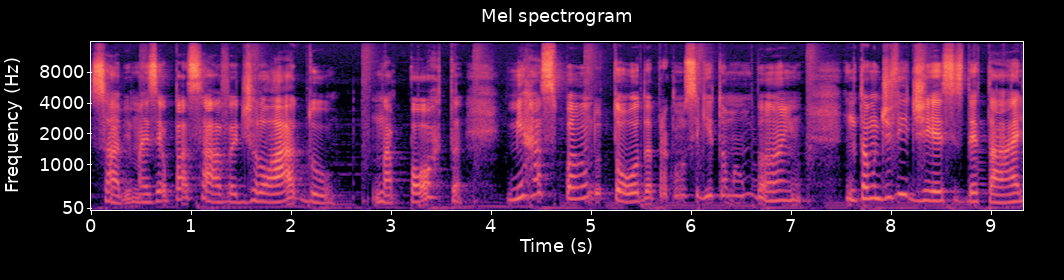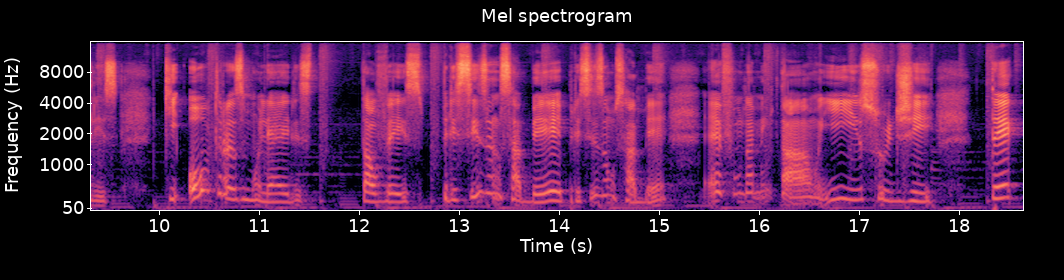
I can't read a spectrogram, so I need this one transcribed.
sabe? Mas eu passava de lado na porta, me raspando toda para conseguir tomar um banho. Então, dividir esses detalhes que outras mulheres talvez precisam saber, precisam saber, é fundamental. E isso de ter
